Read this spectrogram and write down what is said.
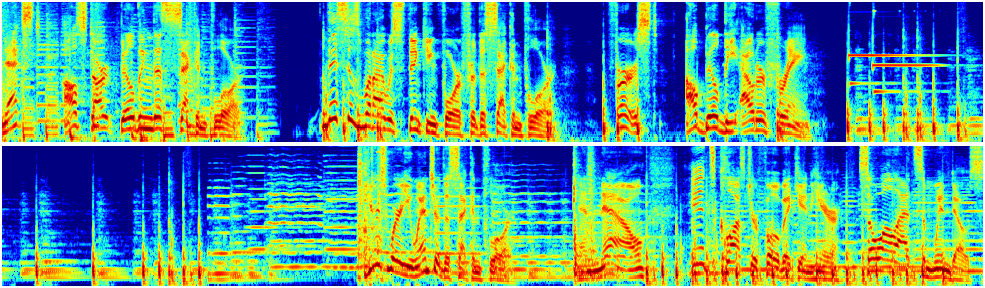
Next, I'll start building the second floor. This is what I was thinking for for the second floor. First, I'll build the outer frame. Here's where you enter the second floor. And now, it's claustrophobic in here, so I'll add some windows.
